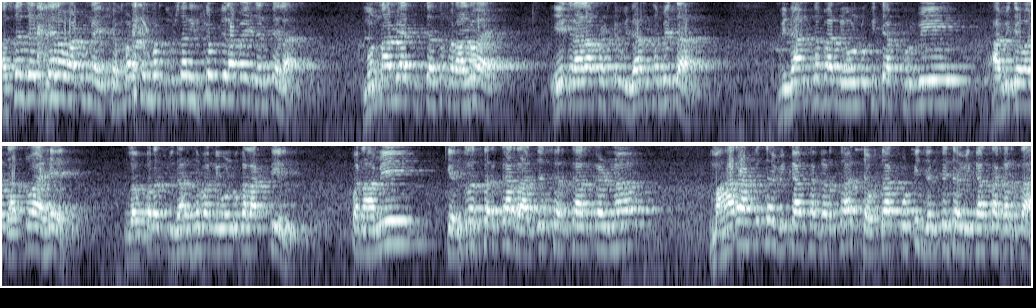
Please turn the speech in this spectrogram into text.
असं जनतेला वाटू नये. शंभर शंभर दिवसांनी हिशोब दिला पाहिजे जनतेला. म्हणून आम्ही आज तुमच्यासमोर आलो आहे. एक राहिला प्रश्न विधानसभेचा. विधानसभा निवडणुकीच्या पूर्वी आम्ही जेव्हा जातो आहे लवकरच विधानसभा निवडणुका लागतील. पण आम्ही केंद्र सरकार राज्य सरकारकडनं महाराष्ट्राच्या विकासाकरता चौदा कोटी जनतेच्या विकासाकरता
